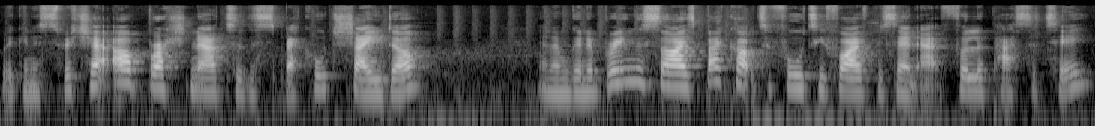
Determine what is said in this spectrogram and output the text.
We're going to switch out our brush now to the speckled shader and I'm going to bring the size back up to 45% at full opacity.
